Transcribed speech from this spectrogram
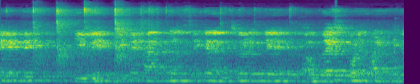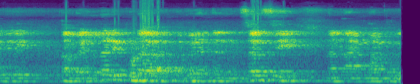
ಆಗೈತಿ. ಈ ವೇದಿಕೆ ನಾಲ್ಕು ಹಂಚ್ಕೊಳ್ಳಿಕ್ಕೆ ಅವಕಾಶ ಕೂಡ ಮಾಡಿಕೊಟ್ಟಿದ್ದೀರಿ. ತಾವೆಲ್ಲರಿಗೂ ಕೂಡ ಅಭಿನಂದನೆ ಸಲ್ಲಿಸಿ ನನ್ನ ಮಾತು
